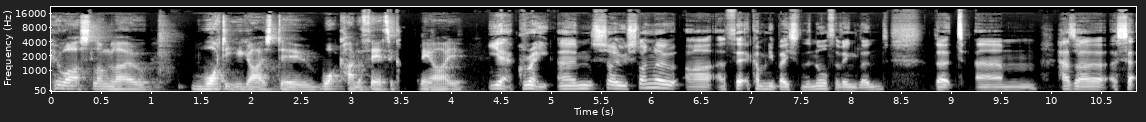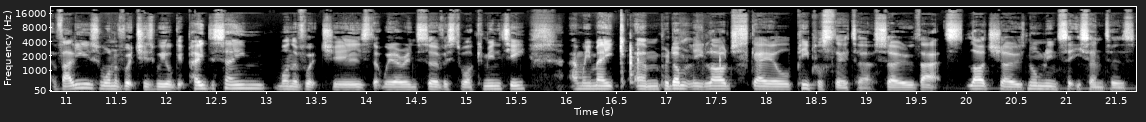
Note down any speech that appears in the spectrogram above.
Who are Slung Low? What do you guys do? What kind of theatre company are you? Yeah, great. Um, so Slung Low are a theatre company based in the north of England that um, has a, a, set of values, one of which is we all get paid the same, one of which is that we are in service to our community, and we make um, predominantly large scale people's theatre. So that's large shows, normally in city centres,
